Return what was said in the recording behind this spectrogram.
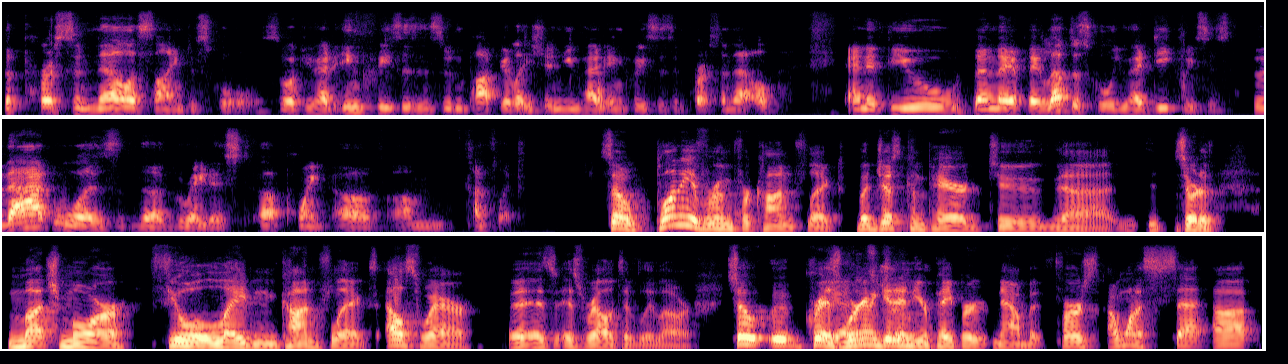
the personnel assigned to schools. So if you had increases in student population, you had increases in personnel. And if you then they, if they left the school, you had decreases. That was the greatest uh, point of um, conflict. So plenty of room for conflict, but just compared to the sort of much more fuel laden conflicts elsewhere is, is relatively lower. So uh, Chris, yeah, we're going to get true. into your paper now, but first I want to set up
